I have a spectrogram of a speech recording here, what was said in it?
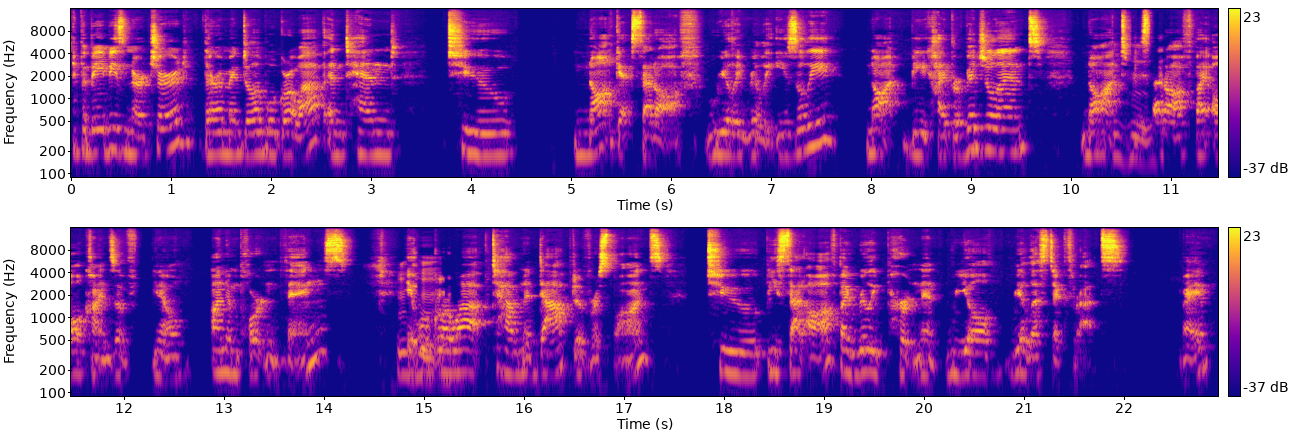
if a baby's nurtured, their amygdala will grow up and tend to not get set off really, really easily, not be hyper vigilant, not mm-hmm. be set off by all kinds of, you know, unimportant things. Mm-hmm. It will mm-hmm. grow up to have an adaptive response to be set off by really pertinent, real, realistic threats. Right?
